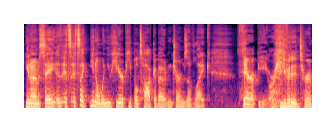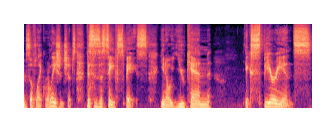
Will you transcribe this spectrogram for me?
You know what I'm saying? It's it's like you know when you hear people talk about in terms of like therapy or even in terms of like relationships. This is a safe space. You know, you can experience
